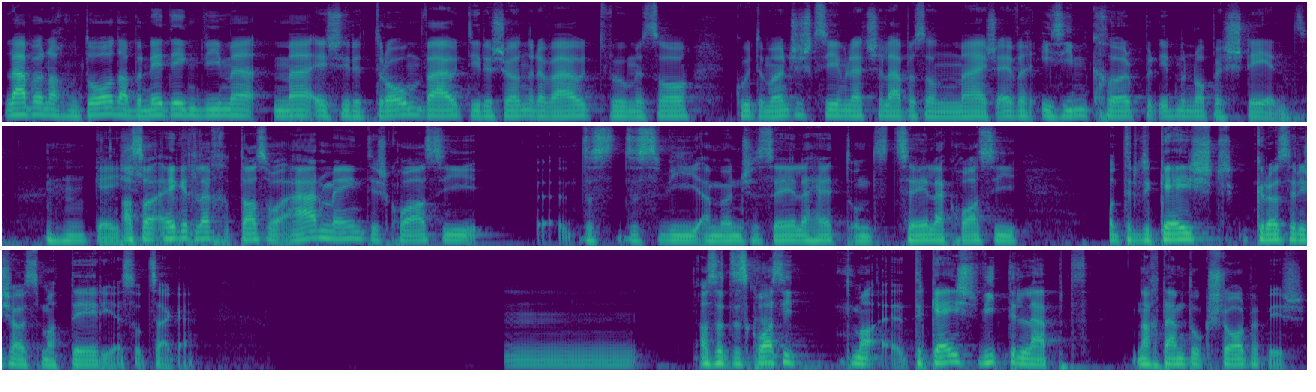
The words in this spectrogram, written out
Leben nach dem Tod, aber nicht irgendwie, man, man ist in einer Traumwelt, in einer schöneren Welt, weil man so ein guter Mensch war im letzten Leben, sondern man ist einfach in seinem Körper immer noch bestehend. Geist. Also eigentlich, das, was er meint, ist quasi, äh, dass, dass wie ein Mensch eine Seele hat und die Seele quasi, oder der Geist grösser ist als Materie, sozusagen. Mm, Also dass quasi Ma der Geist weiterlebt, nachdem du gestorben bist.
